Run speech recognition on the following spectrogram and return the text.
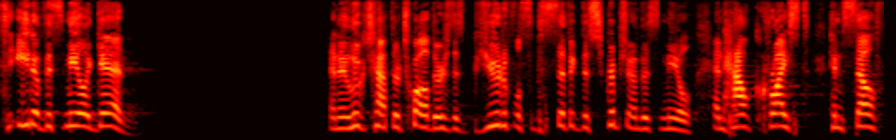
To eat of this meal again. And in Luke chapter 12, there's this beautiful, specific description of this meal and how Christ himself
